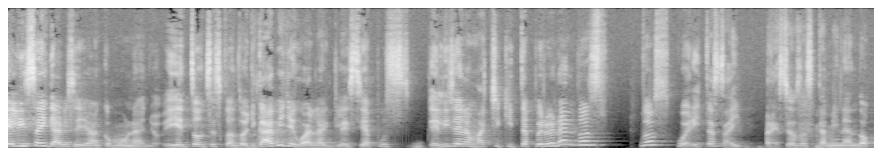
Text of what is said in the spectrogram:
Elisa y Gaby se llevan como un año. Y entonces cuando Gaby llegó a la iglesia, pues Elisa era más chiquita, pero eran dos, dos güeritas ahí preciosas caminando.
